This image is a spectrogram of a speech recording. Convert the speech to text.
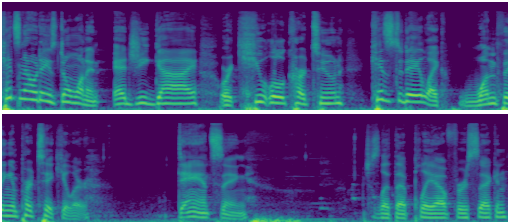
Kids nowadays don't want an edgy guy or a cute little cartoon. Kids today like one thing in particular dancing. Just let that play out for a second.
